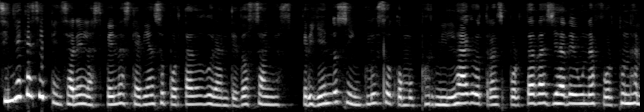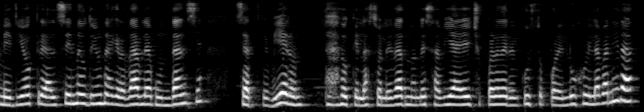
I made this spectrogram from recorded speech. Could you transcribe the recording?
sin ya casi pensar en las penas que habían soportado durante dos años, creyéndose incluso como por milagro transportadas ya de una fortuna mediocre al seno de una agradable abundancia, se atrevieron, dado que la soledad no les había hecho perder el gusto por el lujo y la vanidad,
